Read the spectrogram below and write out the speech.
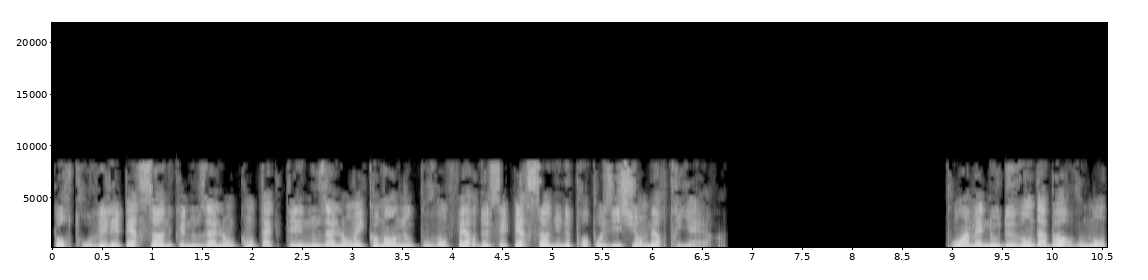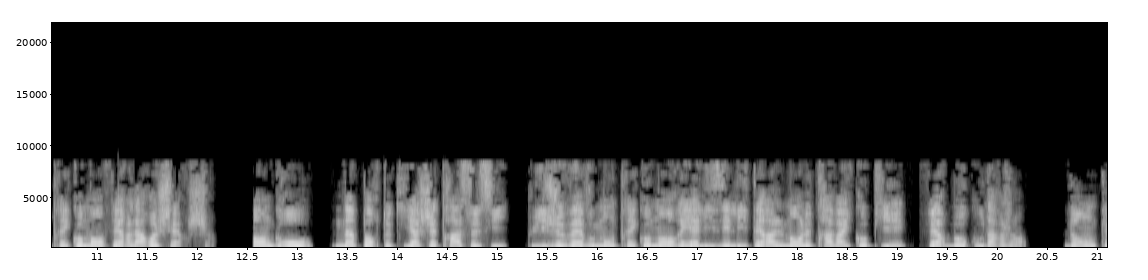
Pour trouver les personnes que nous allons contacter nous allons et comment nous pouvons faire de ces personnes une proposition meurtrière. Point mais nous devons d'abord vous montrer comment faire la recherche. En gros, n'importe qui achètera ceci, puis je vais vous montrer comment réaliser littéralement le travail copié, faire beaucoup d'argent. Donc,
